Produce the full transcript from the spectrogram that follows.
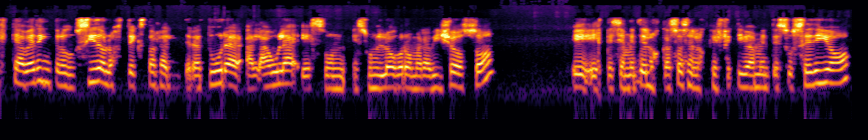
es que haber introducido los textos, la literatura al aula es un, es un logro maravilloso, eh, especialmente en los casos en los que efectivamente sucedió,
